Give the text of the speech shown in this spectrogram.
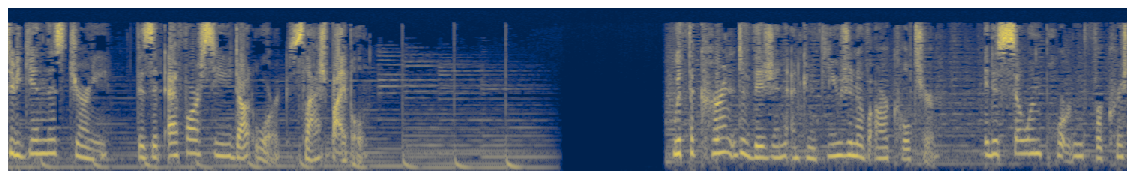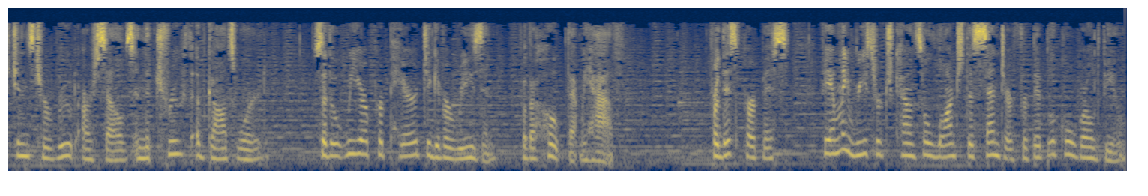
To begin this journey, visit frc.org/bible. With the current division and confusion of our culture, it is so important for Christians to root ourselves in the truth of God's Word so that we are prepared to give a reason for the hope that we have. For this purpose, Family Research Council launched the Center for Biblical Worldview.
